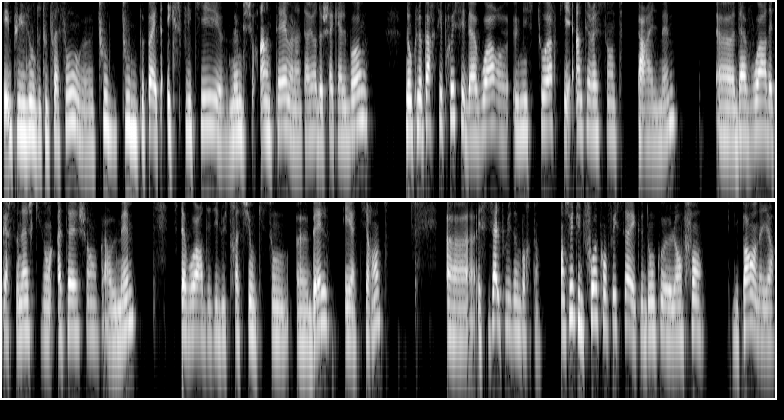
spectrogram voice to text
Et puis, donc, de toute façon, euh, tout, tout, ne peut pas être expliqué, même sur un thème à l'intérieur de chaque album. Donc, le parti pris, c'est d'avoir une histoire qui est intéressante par elle-même, d'avoir des personnages qui sont attachants par eux-mêmes, c'est d'avoir des illustrations qui sont euh, belles et attirantes. Euh, et c'est ça le plus important. Ensuite, une fois qu'on fait ça et que donc euh, l'enfant, les parents d'ailleurs,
